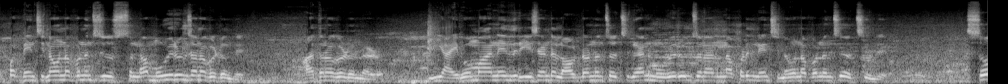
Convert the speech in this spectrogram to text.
ఎప్పటి నేను చిన్న ఉన్నప్పటి నుంచి చూస్తున్నా మూవీ రూల్స్ అని ఒకటి ఉంది. అతను ఒకటి ఉన్నాడు. ఈ ఐబొమ్మ అనేది రీసెంట్ లాక్డౌన్ నుంచి వచ్చింది కానీ మూవీ రూల్స్ అన్నప్పుడు నేను చిన్న ఉన్నప్పటి నుంచి వచ్చింది. సో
